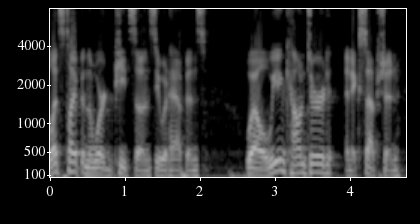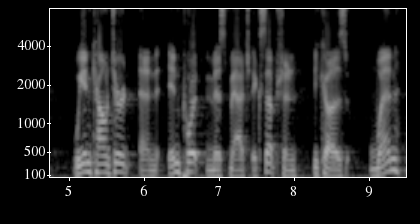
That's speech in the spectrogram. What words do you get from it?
Let's type in the word pizza and see what happens. Well, we encountered an exception. We encountered an input mismatch exception because when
